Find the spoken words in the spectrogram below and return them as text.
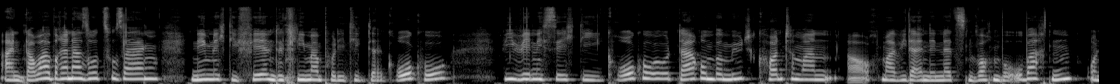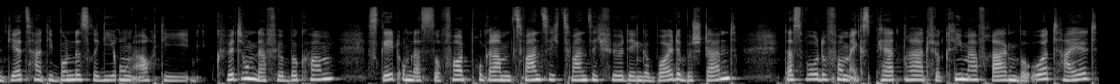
ein Dauerbrenner sozusagen, nämlich die fehlende Klimapolitik der GroKo. Wie wenig sich die GroKo darum bemüht, konnte man auch mal wieder in den letzten Wochen beobachten. Und jetzt hat die Bundesregierung auch die Quittung dafür bekommen. Es geht um das Sofortprogramm 2020 für den Gebäudebestand. Das wurde vom Expertenrat für Klimafragen beurteilt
